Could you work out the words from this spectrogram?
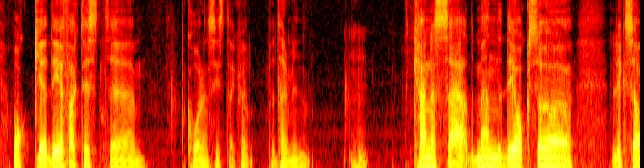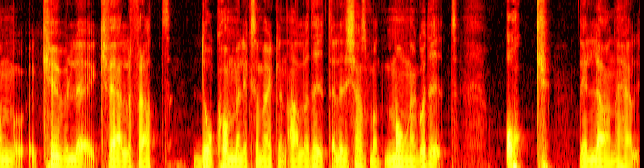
Och eh, det är faktiskt eh, kårens sista kväll för terminen. Mhm. Kinda sad, men det är också liksom kul kväll för att då kommer liksom verkligen alla dit, eller det känns som att många går dit. Och det är lönehelg.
